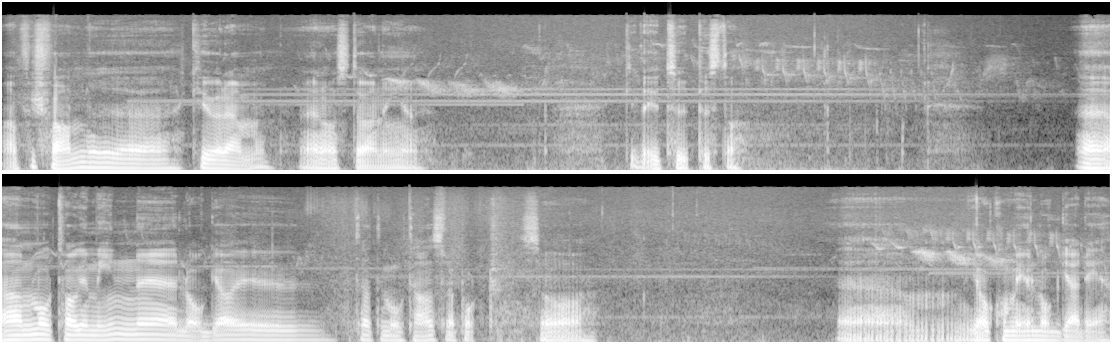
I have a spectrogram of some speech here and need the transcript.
Han försvann i QRM. Det är någon störning här. Det är ju typiskt då. Eh, han mottagit min logga logg. Jag har ju tagit emot hans rapport. Så ehm, jag kommer ju logga det.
